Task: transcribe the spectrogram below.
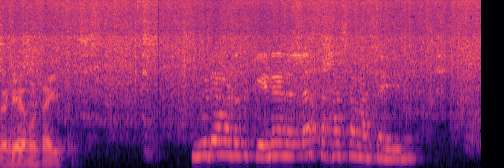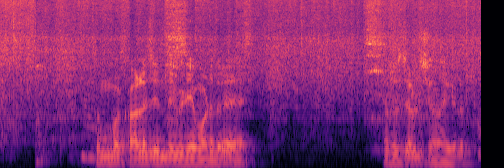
ರೆಡಿ ಆಗಬೇಕಾಯಿತು ವಿಡಿಯೋ ಮಾಡೋದಕ್ಕೆ ಏನೇನೆಲ್ಲ ಸಾಹಸ ಮಾಡ್ತಾ ಇದ್ದೀನಿ? ತುಂಬ ಕಾಳಜಿಯಿಂದ ವಿಡಿಯೋ ಮಾಡಿದ್ರೆ ರಿಸಲ್ಟ್ ಚೆನ್ನಾಗಿರುತ್ತೆ.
